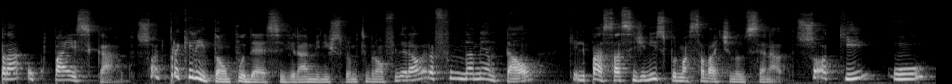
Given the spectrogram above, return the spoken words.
para ocupar esse cargo. Só que para que ele então pudesse virar ministro do Supremo Tribunal Federal, era fundamental que ele passasse de início por uma sabatina do Senado. Só que o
